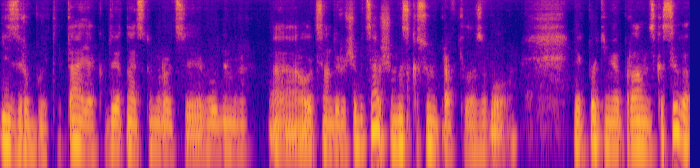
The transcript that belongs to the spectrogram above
і зробити. Так, як в 19-му році Володимир Олександрович обіцяв, що ми скасуємо правки Лазового. Як потім його парламентська сила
